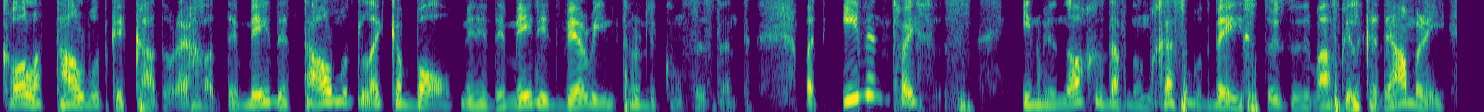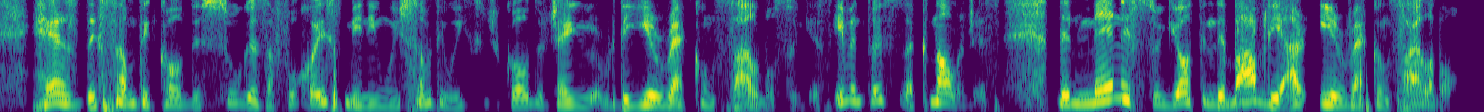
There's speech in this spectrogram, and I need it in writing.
call a Talmud. They made the Talmud like a ball, meaning they made it very internally consistent. But even Toisus in Menachos Daf Nun Ches Amud Beis, Toisus the Maskil Kadamri, has the something called the Sugas Afuchois, meaning which something we call the, the irreconcilable Sugas. Even Toisus acknowledges that many Sugyot in the Bavli are irreconcilable.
